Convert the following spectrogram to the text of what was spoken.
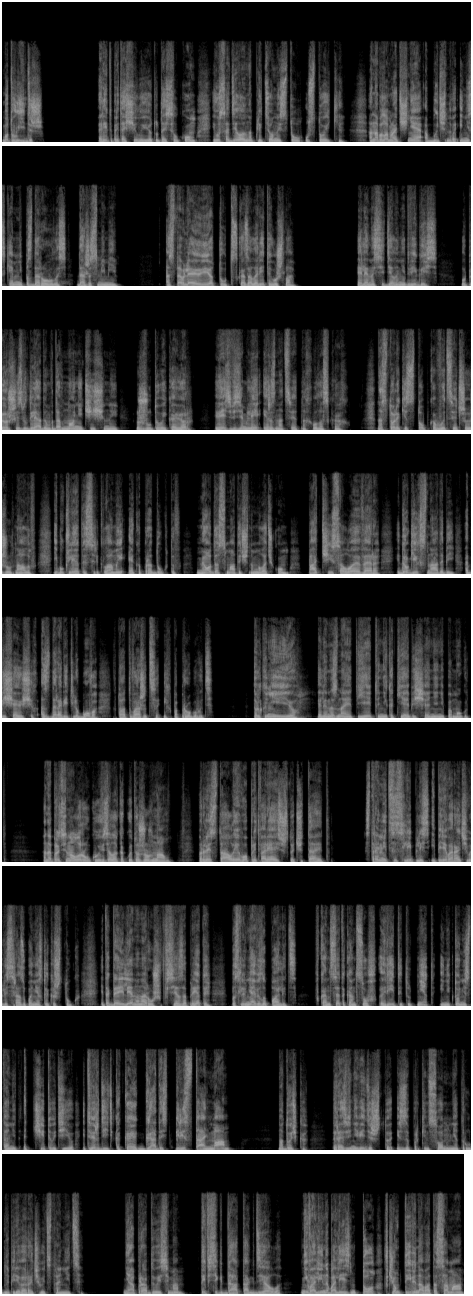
Вот увидишь». Рита притащила ее туда силком и усадила на плетеный стул у стойки. Она была мрачнее обычного и ни с кем не поздоровалась, даже с Мими. «Оставляю ее тут», — сказала Рита и ушла. Елена сидела, не двигаясь, упершись взглядом в давно нечищенный жутовый ковер, весь в земле и разноцветных волосках. На столике стопка выцветших журналов и буклеты с рекламой экопродуктов, меда с маточным молочком, патчи с алоэ вера и других снадобий, обещающих оздоровить любого, кто отважится их попробовать. Только не ее. Элена знает, ей-то никакие обещания не помогут. Она протянула руку и взяла какой-то журнал. Пролистала его, притворяясь, что читает. Страницы слиплись и переворачивались сразу по несколько штук. И тогда Елена, нарушив все запреты, послюнявила палец. В конце-то концов, Риты тут нет, и никто не станет отчитывать ее и твердить, какая гадость. «Перестань, мам!» Но, дочка, ты разве не видишь, что из-за Паркинсона мне трудно переворачивать страницы? Не оправдывайся, мам. Ты всегда так делала. Не вали на болезнь то, в чем ты виновата сама».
